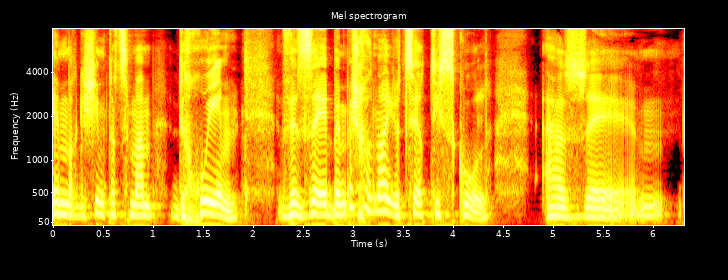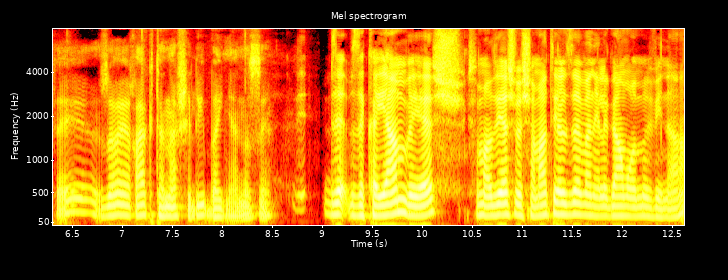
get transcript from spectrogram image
הם מרגישים את עצמם דחויים, וזה במשך הזמן יוצר תסכול. אז אה, זו הערה הקטנה שלי בעניין הזה. זה, זה קיים ויש, זאת אומרת, יש ושמעתי על זה ואני לגמרי מבינה.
